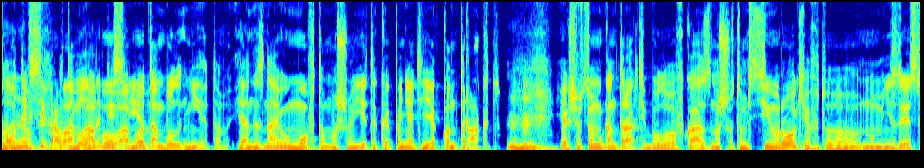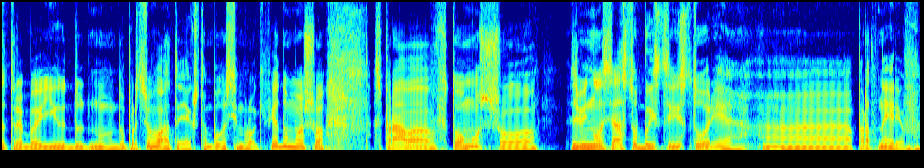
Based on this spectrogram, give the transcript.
Ну, вони там, всі права там, були на або, пісні. або там були ні, там я не знаю умов, тому що є таке поняття як контракт. Угу. Якщо в цьому контракті було вказано, що там 7 років, то ну мені здається, треба їх до- ну, допрацювати, якщо там було 7 років. Я думаю, що справа в тому, що. Змінилася особиста історія партнерів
